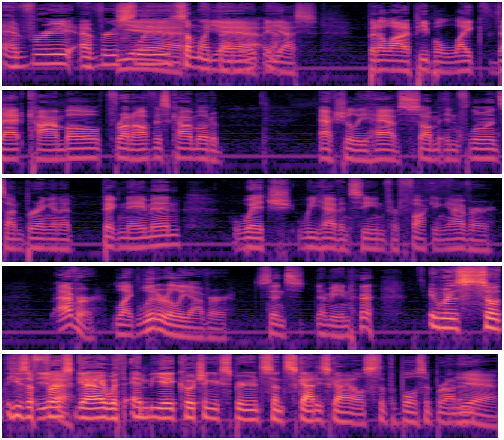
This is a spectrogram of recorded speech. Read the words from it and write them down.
Every Eversley, Yeah, something like yeah, that. Right? Yes, but a lot of people like that combo, front office combo, to actually have some influence on bringing a big name in, which we haven't seen for fucking ever, ever, like literally ever since. I mean, It was so he's the Yeah. first guy with NBA coaching experience since Scotty Skiles that the Bulls have brought in. Yeah.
